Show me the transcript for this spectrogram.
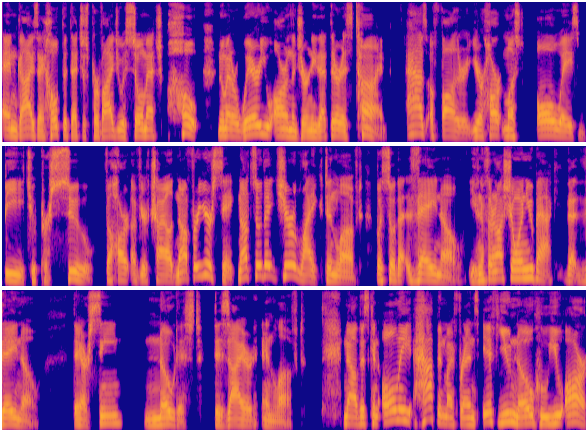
And guys, I hope that that just provides you with so much hope, no matter where you are in the journey, that there is time. As a father, your heart must always be to pursue the heart of your child, not for your sake, not so that you're liked and loved, but so that they know, even if they're not showing you back, that they know they are seen, noticed, desired, and loved. Now, this can only happen, my friends, if you know who you are.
